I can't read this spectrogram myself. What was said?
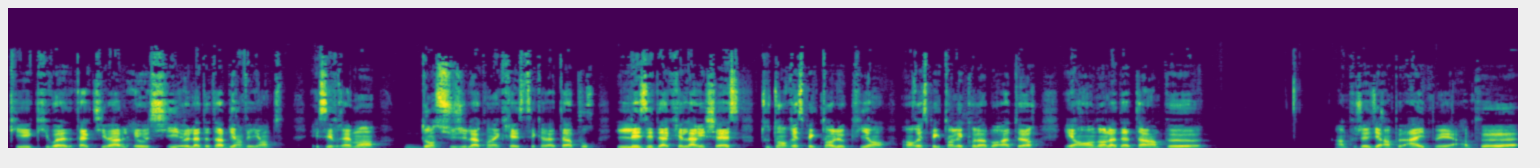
qui équivaut à la data activable, et aussi la data bienveillante. Et c'est vraiment dans ce sujet-là qu'on a créé STK Data pour les aider à créer de la richesse, tout en respectant le client, en respectant les collaborateurs et en rendant la data un peu un peu, j'allais dire un peu hype, mais un peu, euh,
